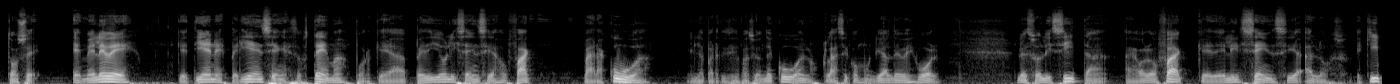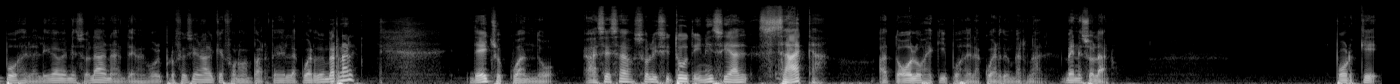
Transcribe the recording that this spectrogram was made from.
Entonces, MLB, que tiene experiencia en estos temas porque ha pedido licencias OFAC para Cuba y la participación de Cuba en los clásicos mundial de béisbol, le solicita a OFAC que dé licencia a los equipos de la Liga Venezolana de Béisbol Profesional que forman parte del acuerdo invernal. De hecho, cuando hace esa solicitud inicial, saca a todos los equipos del acuerdo invernal venezolano. Porque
